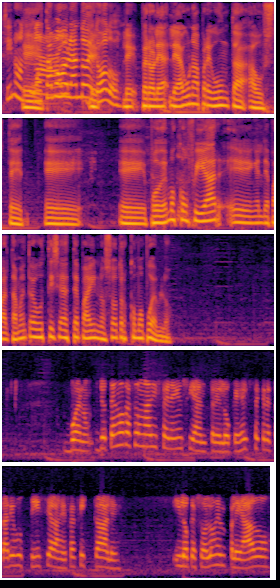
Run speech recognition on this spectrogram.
Sí, no, Eh, no estamos hablando de Le- todo. le- pero le, le hago una pregunta a usted. Eh, eh, ¿Podemos confiar en el Departamento de Justicia de este país nosotros como pueblo? Bueno, yo tengo que hacer una diferencia entre lo que es el secretario de justicia, las jefes fiscales, y lo que son los empleados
